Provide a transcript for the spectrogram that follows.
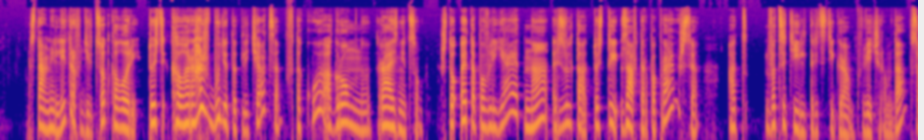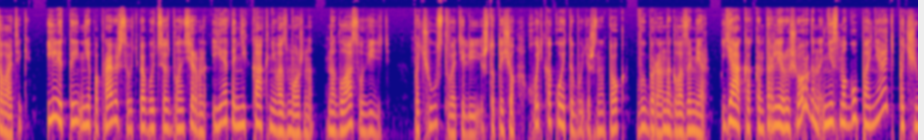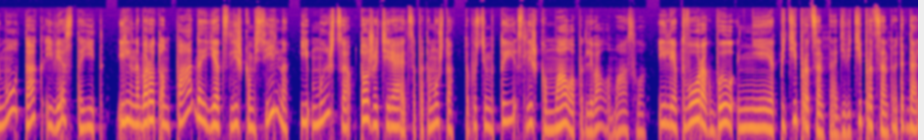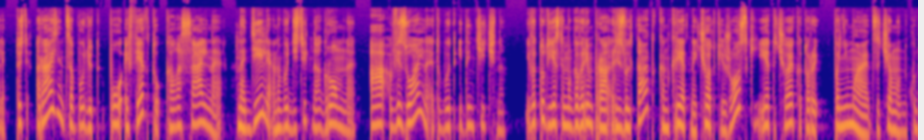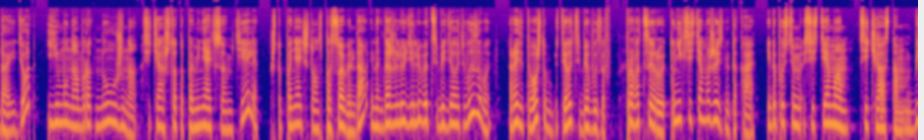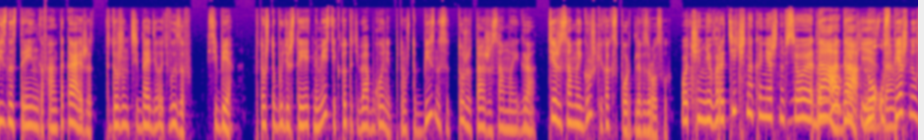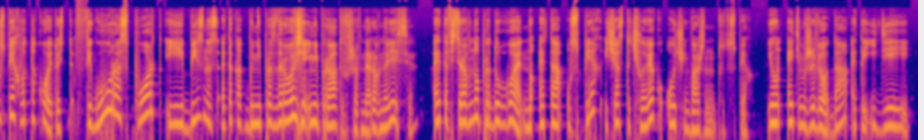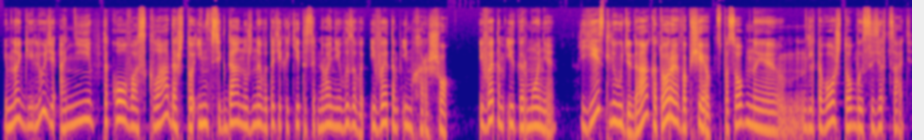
100 мл 900 калорий. То есть колораж будет отличаться в такую огромную разницу, что это повлияет на результат. То есть ты завтра поправишься от 20 или 30 грамм вечером, да, в салатике, или ты не поправишься, у тебя будет все сбалансировано. И это никак невозможно на глаз увидеть почувствовать или что-то еще. Хоть какой ты будешь знаток выбора на глазомер. Я, как контролирующий орган, не смогу понять, почему так и вес стоит. Или наоборот, он падает слишком сильно, и мышца тоже теряется, потому что, допустим, ты слишком мало подливала масла, или творог был не 5%, а 9% и так далее. То есть разница будет по эффекту колоссальная. На деле она будет действительно огромная, а визуально это будет идентично. И вот тут, если мы говорим про результат конкретный, четкий, жесткий, и это человек, который понимает, зачем он куда идет, и ему наоборот нужно сейчас что-то поменять в своем теле, чтобы понять, что он способен, да? Иногда же люди любят себе делать вызовы ради того, чтобы сделать себе вызов. Провоцируют. У них система жизни такая. И, допустим, система сейчас там бизнес-тренингов, она такая же. Ты должен всегда делать вызов себе потому что будешь стоять на месте, и кто-то тебя обгонит, потому что бизнес — это тоже та же самая игра. Те же самые игрушки, как спорт для взрослых. Очень невротично, конечно, все это. Да, но да, есть, но да. успешный успех вот такой. То есть фигура, спорт и бизнес — это как бы не про здоровье и не про душевное равновесие. Это все равно про другое, но это успех, и часто человеку очень важен этот успех и он этим живет, да, этой идеей. И многие люди, они такого склада, что им всегда нужны вот эти какие-то соревнования и вызовы, и в этом им хорошо, и в этом их гармония. Есть люди, да, которые вообще способны для того, чтобы созерцать.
